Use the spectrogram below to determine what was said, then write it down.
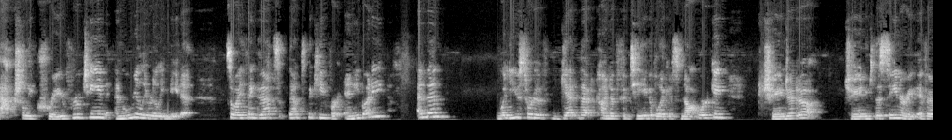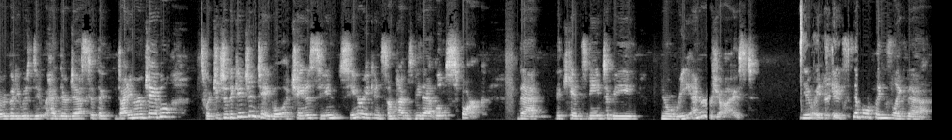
actually crave routine and really, really need it. So I think that's that's the key for anybody. And then when you sort of get that kind of fatigue of like it's not working, change it up change the scenery. If everybody was do, had their desk at the dining room table, switch it to the kitchen table. A change of scene, scenery can sometimes be that little spark that the kids need to be, you know, re-energized. You know, it's, it's simple things like that.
